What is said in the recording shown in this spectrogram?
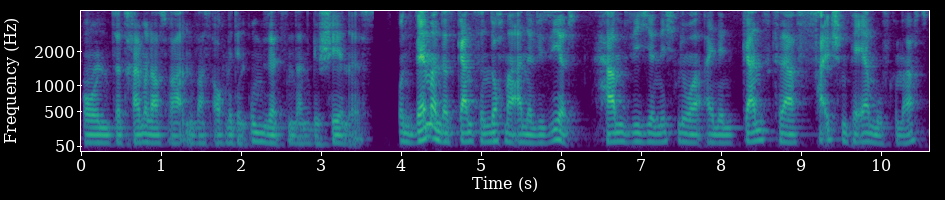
und dreimal darfst du raten, was auch mit den Umsätzen dann geschehen ist. Und wenn man das Ganze nochmal analysiert, haben sie hier nicht nur einen ganz klar falschen PR-Move gemacht,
